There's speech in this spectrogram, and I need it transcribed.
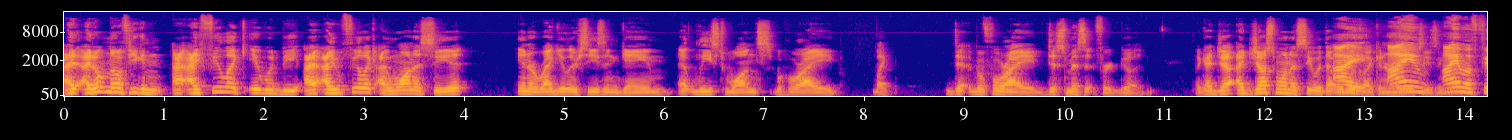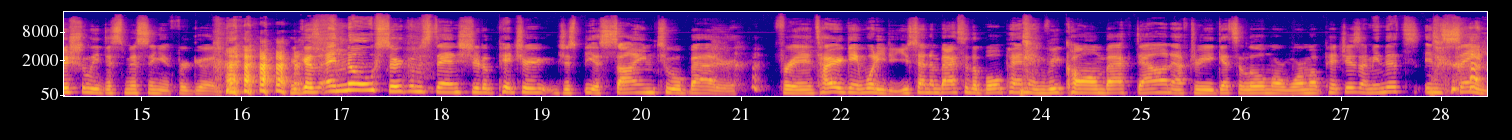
I, I don't know if you can. I, I feel like it would be. I, I feel like I want to see it in a regular season game at least once before I like di- before I dismiss it for good. Like I, ju- I just want to see what that would I, look like in a I regular am season. I am game. officially dismissing it for good. because in no circumstance should a pitcher just be assigned to a batter for an entire game. What do you do? You send him back to the bullpen and recall him back down after he gets a little more warm up pitches. I mean, that's insane.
